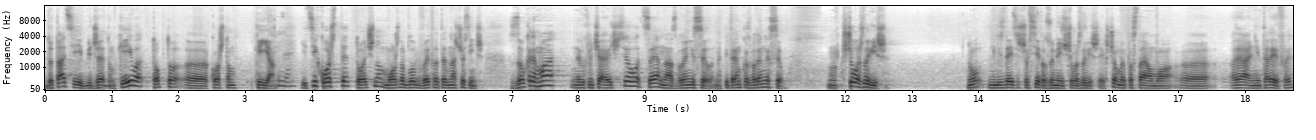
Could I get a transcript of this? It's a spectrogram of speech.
дотації бюджетом Києва, тобто е, коштом киян. Киян. І ці кошти точно можна було б витратити на щось інше. Зокрема, не виключаючи цього, це на збройні сили, на підтримку збройних сил. Що важливіше? Ну, мені здається, що всі розуміють, що важливіше. Якщо ми поставимо е, реальні тарифи,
